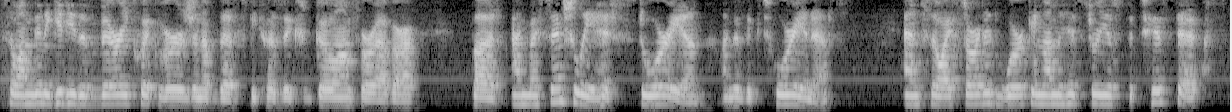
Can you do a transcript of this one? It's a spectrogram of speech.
So I'm going to give you the very quick version of this because it could go on forever. But I'm essentially a historian. I'm a Victorianist. And so I started working on the history of statistics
